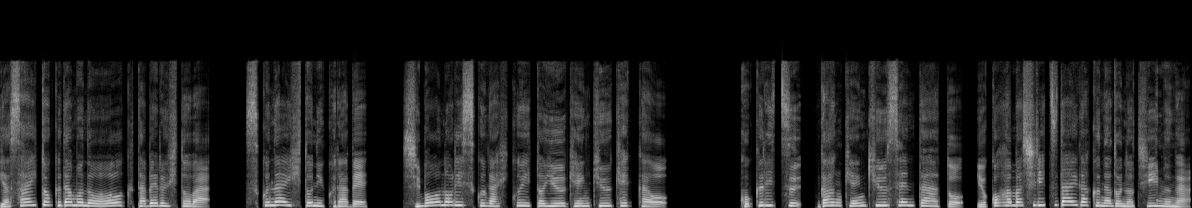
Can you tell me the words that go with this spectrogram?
野菜と果物を多く食べる人は、少ない人に比べ、死亡のリスクが低いという研究結果を国立がん研究センターと横浜市立大学などのチームが、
